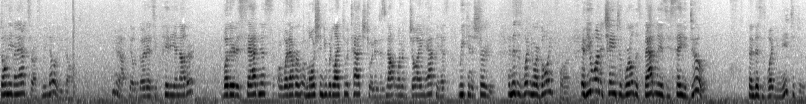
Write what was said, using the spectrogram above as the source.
Don't even answer us. We know you don't. You do not feel good as you pity another. Whether it is sadness or whatever emotion you would like to attach to it, it is not one of joy and happiness, we can assure you. And this is what you are going for. If you want to change the world as badly as you say you do, then this is what you need to do.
